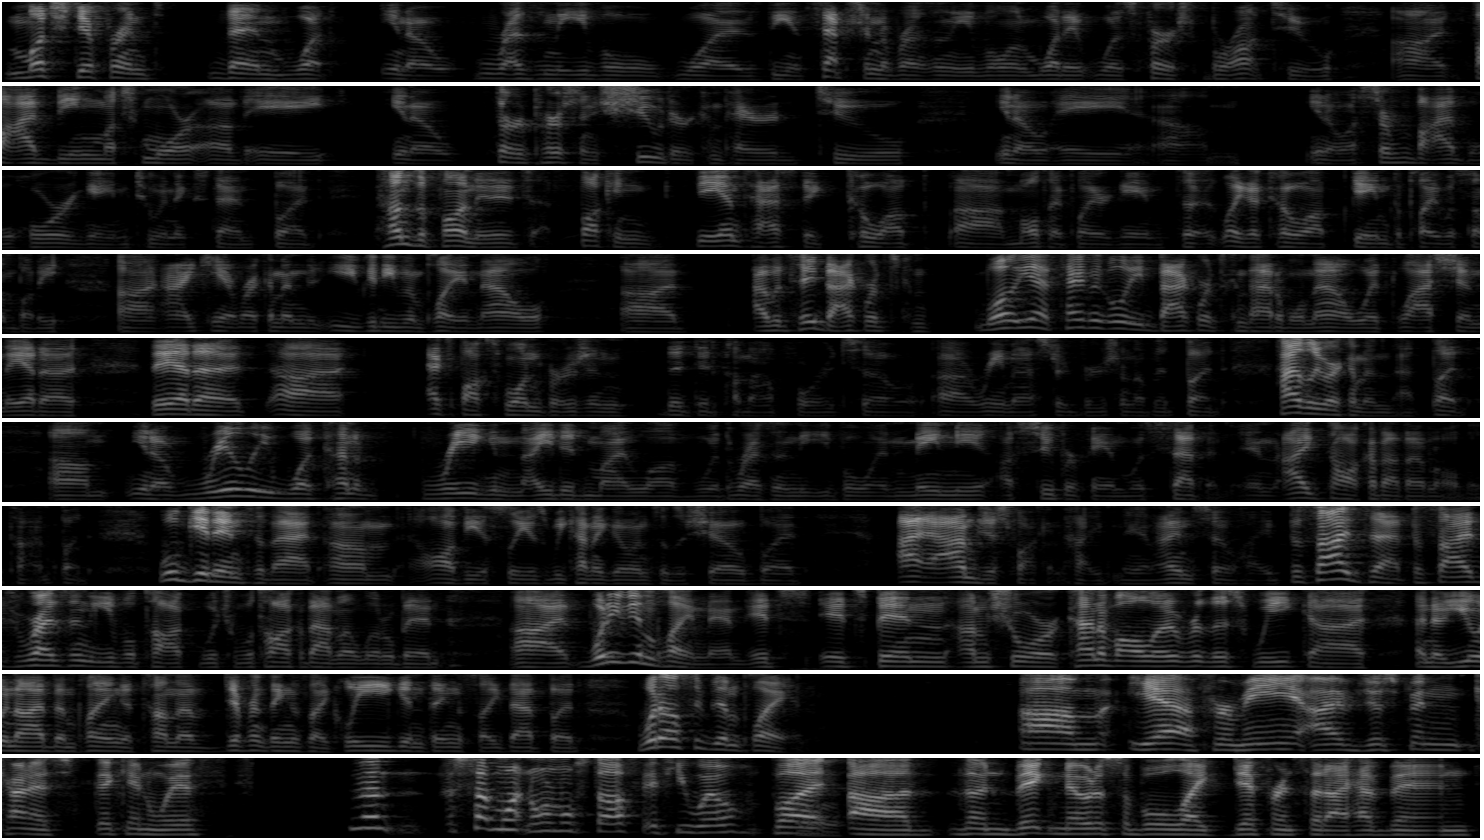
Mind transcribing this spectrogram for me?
much different than what you know Resident Evil was the inception of Resident Evil and what it was first brought to. Uh, five being much more of a you know third person shooter compared to you know a um, you know a survival horror game to an extent, but tons of fun and it's a fucking fantastic co-op uh, multiplayer game to like a co-op game to play with somebody. Uh, I can't recommend it. You could even play it now. Uh, I would say backwards. Com- well, yeah, technically backwards compatible now with last gen. They had a they had a uh, Xbox One version that did come out for it, so uh, remastered version of it. But highly recommend that. But um, you know, really, what kind of reignited my love with Resident Evil and made me a super fan was Seven, and I talk about that all the time. But we'll get into that, um, obviously, as we kind of go into the show. But I, I'm just fucking hyped, man. I'm so hyped. Besides that, besides Resident Evil talk, which we'll talk about in a little bit, uh, what have you been playing, man? It's it's been, I'm sure, kind of all over this week. Uh, I know you and I have been playing a ton of different things like League and things like that, but what else have you been playing? Um, yeah, for me, I've just been kind of sticking with the somewhat normal stuff, if you will. But uh the big noticeable like difference that I have been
